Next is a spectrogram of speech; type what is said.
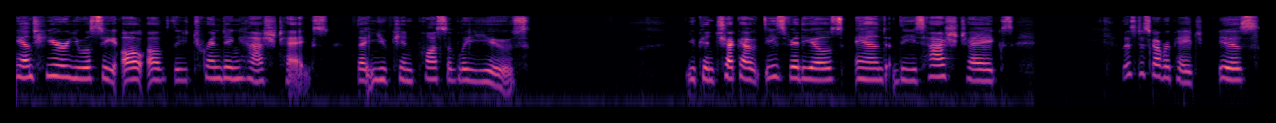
And here you will see all of the trending hashtags that you can possibly use. You can check out these videos and these hashtags. This Discover page is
